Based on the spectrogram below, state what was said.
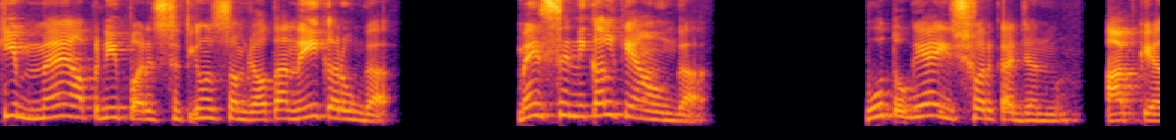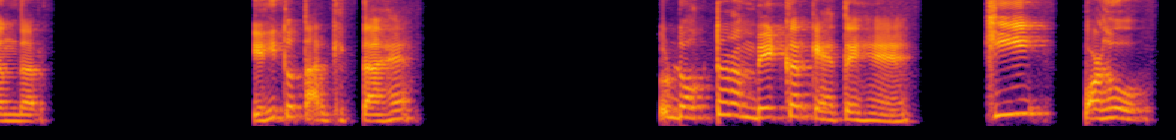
कि मैं अपनी परिस्थितियों से समझौता नहीं करूँगा, मैं इससे निकल के आऊँगा, वो तो गया ईश्वर का जन्म आपके अंदर। यही तो तार्किकता है। तो डॉक्टर अंबेडकर कहते हैं कि पढ़ो,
